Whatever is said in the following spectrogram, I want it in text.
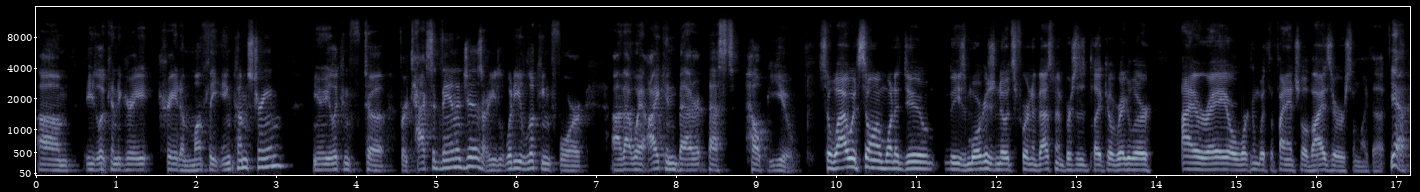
Um, are you looking to create create a monthly income stream? You know, you're looking to for tax advantages. Are you what are you looking for? Uh, that way I can better best help you. So why would someone want to do these mortgage notes for an investment versus like a regular IRA or working with a financial advisor or something like that? Yeah.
